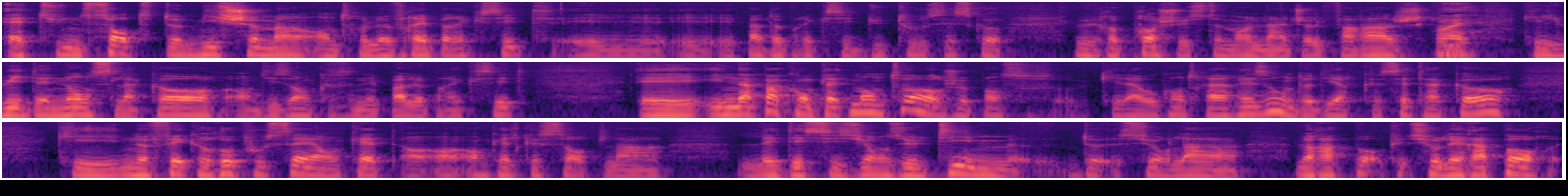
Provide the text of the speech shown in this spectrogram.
est une sorte de mi-chemin entre le vrai Brexit et, pas de Brexit du tout. C'est ce que lui reproche justement Nigel Farage, qui lui dénonce l'accord en disant que ce n'est pas le Brexit. Et il n'a pas complètement tort, je pense qu'il a au contraire raison de dire que cet accord, qui ne fait que repousser en, quelque sorte les décisions ultimes sur, les rapports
